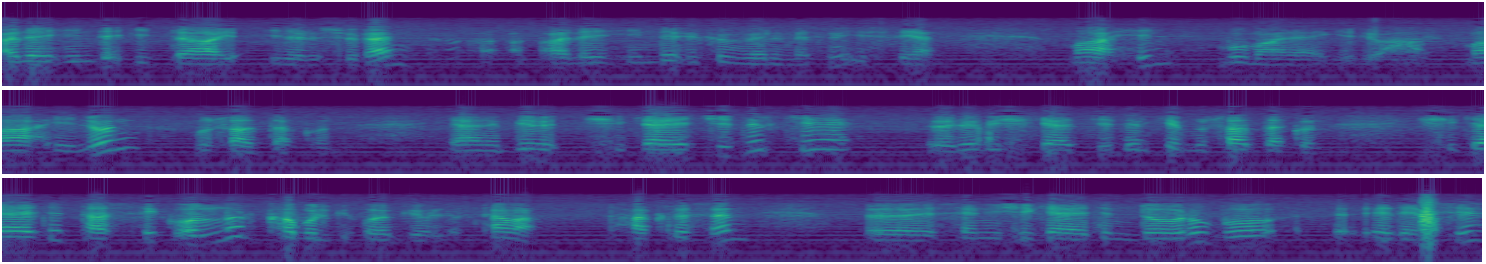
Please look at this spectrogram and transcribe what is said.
aleyhinde iddia ileri süren aleyhinde hüküm verilmesini isteyen mahil bu manaya geliyor. Mahilun musaddakun. Yani bir şikayetçidir ki öyle bir şikayetçidir ki musaddakun. Şikayeti tasdik olunur, kabul görülür. Tamam, haklısın. Ee, senin şikayetin doğru. Bu edepsiz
